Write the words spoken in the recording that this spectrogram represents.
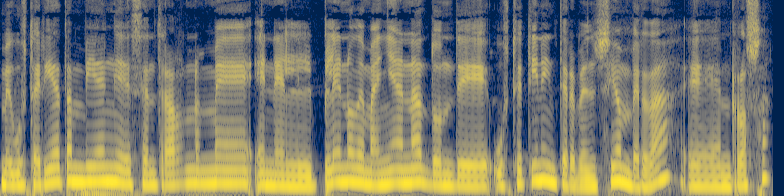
Me gustaría también centrarme en el pleno de mañana donde usted tiene intervención, ¿verdad, en Rosa?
